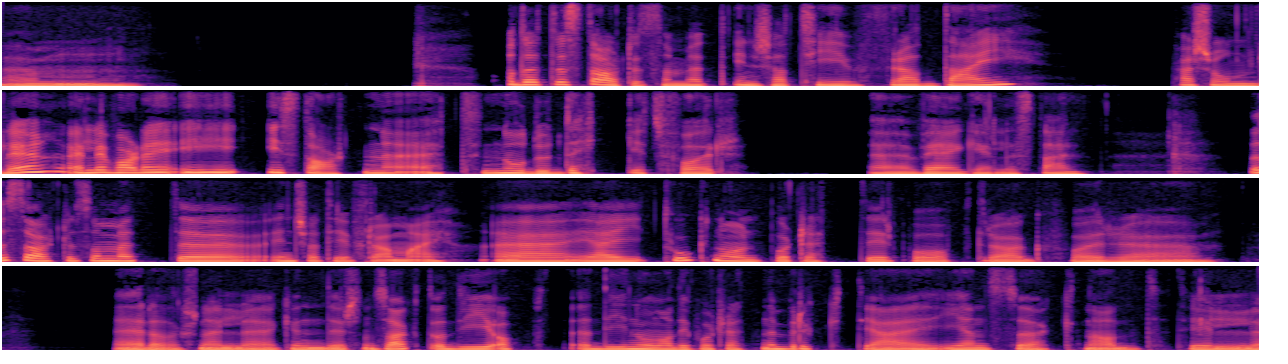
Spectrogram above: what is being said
Um, og dette startet som et initiativ fra deg? personlig, eller var det i, i starten et, noe du dekket for eh, VG eller Stern? Det startet som et uh, initiativ fra meg. Uh, jeg tok noen portretter på oppdrag for uh, redaksjonelle kunder, som sagt, og de opp, de, noen av de portrettene brukte jeg i en søknad til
